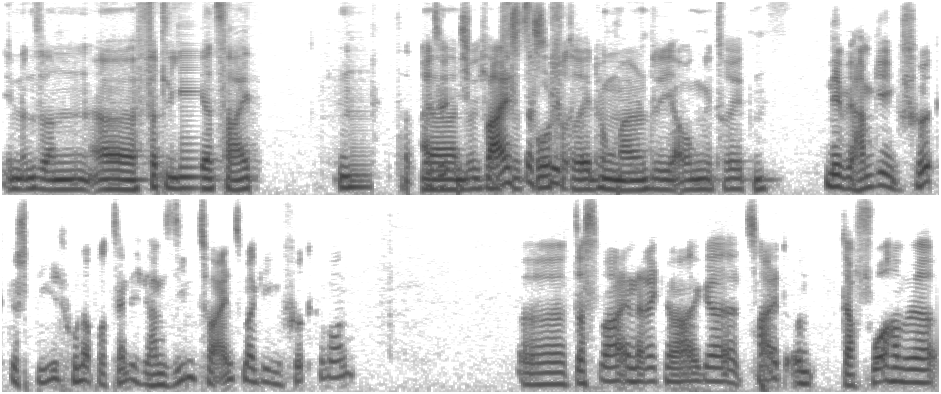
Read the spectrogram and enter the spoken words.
in unseren äh, hat Also ich weiß, dass wir- Zweitvertretung mal unter die Augen getreten. Nee, wir haben gegen Fürth gespielt, hundertprozentig. Wir haben 7 zu 1 mal gegen Fürth gewonnen. Äh, das war in der Regionalliga-Zeit und davor haben wir,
